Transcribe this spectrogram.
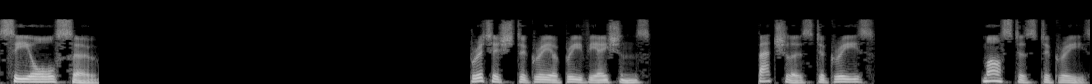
See also British degree abbreviations Bachelor's degrees Master's degrees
